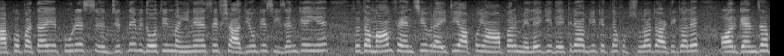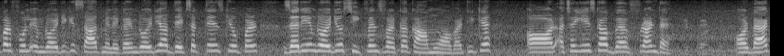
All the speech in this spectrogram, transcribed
आपको पता है ये पूरे जितने भी दो तीन महीने हैं सिर्फ़ शादियों के सीज़न के ही हैं। तो तमाम फैंसी वैरायटी आपको यहाँ पर मिलेगी। देख रहे हैं आप ये कितना खूबसूरत आर्टिकल है और गेंजा पर फुल एम्ब्रॉयडरी के साथ मिलेगा। एम्ब्रॉयडरी आप देख सकते हैं इसके ऊपर। जरी एम्ब्रॉयडरी और सीक्वेंस वर्क का काम हुआ हुआ है ठीक है? और अच्छा ये इसका फ्रंट है? और बैक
